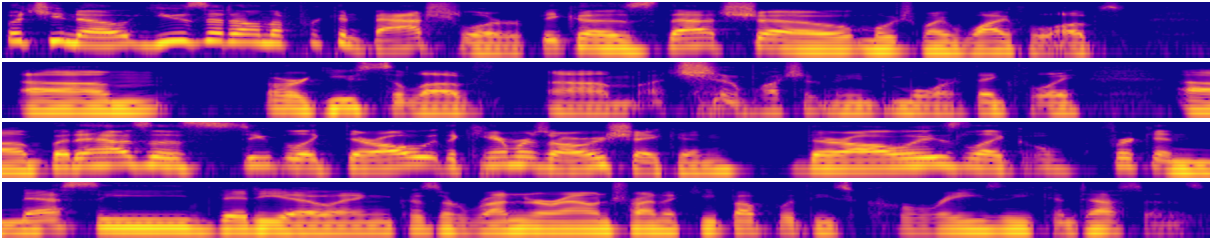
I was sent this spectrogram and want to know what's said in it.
But you know, use it on the freaking Bachelor because that show, which my wife loves, um, or used to love. Um, I shouldn't watch it anymore, thankfully. Um, but it has a stupid like they're always the cameras are always shaking. They're always like freaking messy videoing because they're running around trying to keep up with these crazy contestants.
